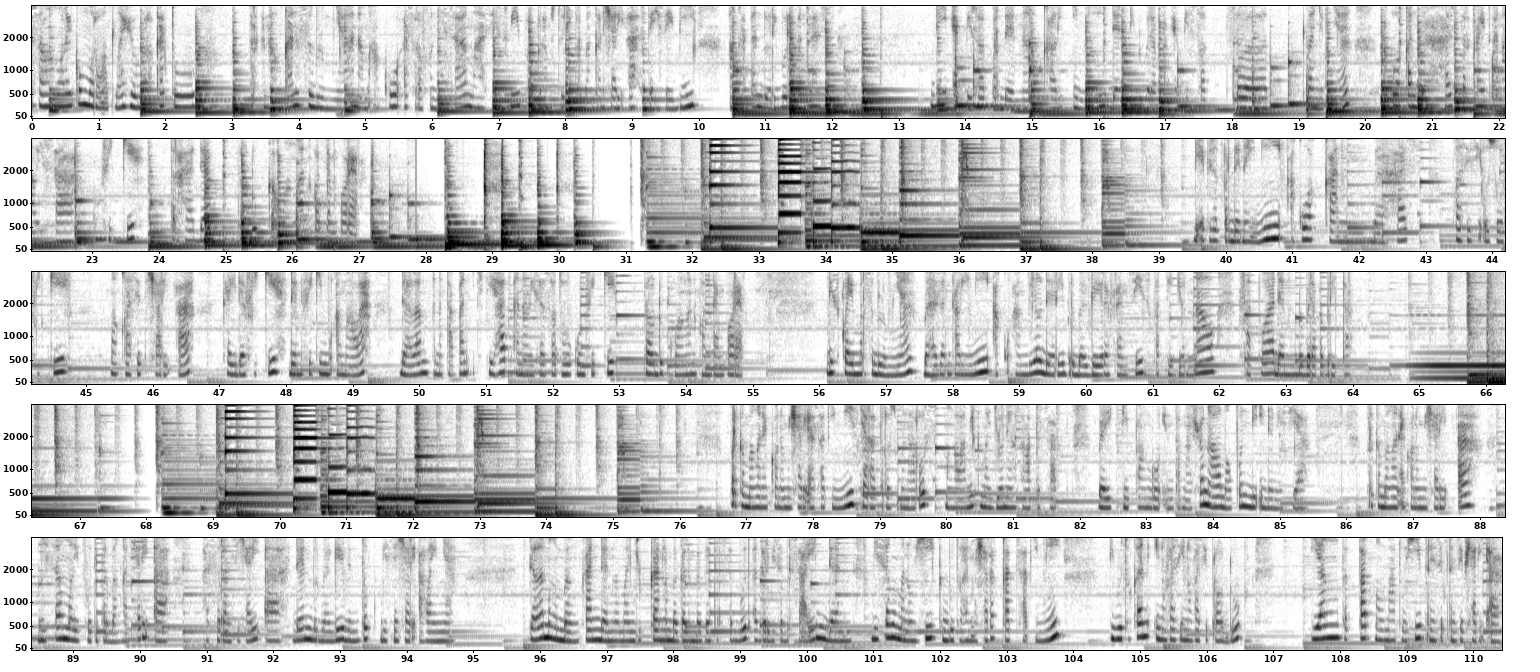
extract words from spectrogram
Assalamualaikum usul fikih, maqasid syariah, kaidah fikih dan fikih muamalah dalam penetapan ijtihad analisa suatu hukum fikih produk keuangan kontemporer. Disclaimer sebelumnya, bahasan kali ini aku ambil dari berbagai referensi seperti jurnal, fatwa, dan beberapa berita. Perkembangan Indonesia. Perkembangan ekonomi syariah bisa meliputi perbankan syariah, asuransi syariah, dan berbagai bentuk bisnis syariah lainnya. Dalam mengembangkan dan memajukan lembaga-lembaga tersebut agar bisa bersaing dan bisa memenuhi kebutuhan masyarakat saat ini, dibutuhkan inovasi-inovasi produk yang tetap mematuhi prinsip-prinsip syariah.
